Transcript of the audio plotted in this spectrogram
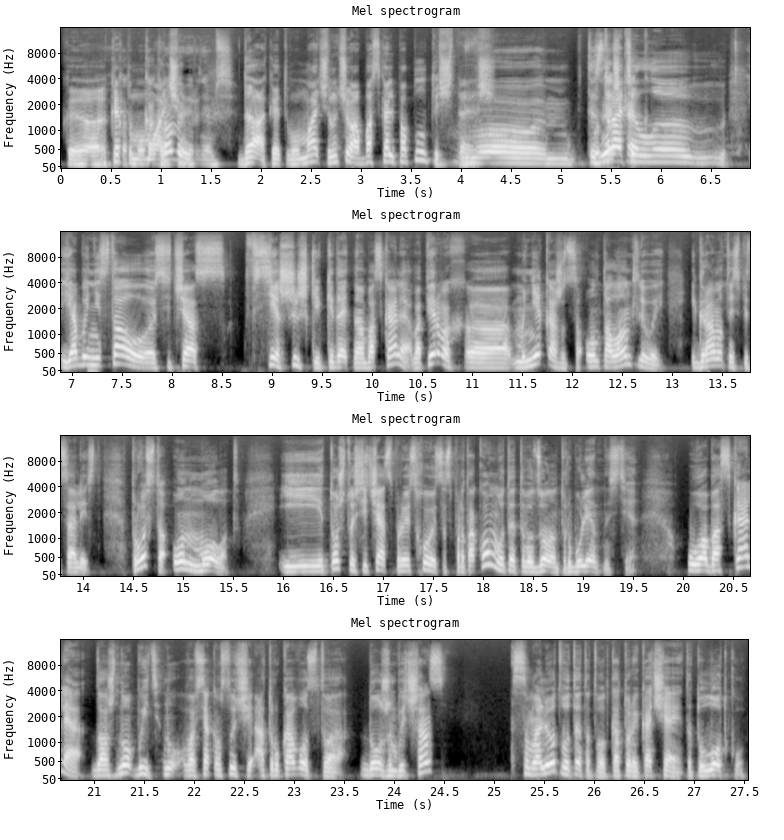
к, к этому к, матчу. К вернемся. Да, к этому матчу. Ну что, Абаскаль поплыл, ты считаешь? Но, ты Утратил... знаешь, как... Я бы не стал сейчас все шишки кидать на Абаскаля. Во-первых, э, мне кажется, он талантливый и грамотный специалист. Просто он молод. И то, что сейчас происходит со Спартаком, вот эта вот зона турбулентности, у Абаскаля должно быть, ну, во всяком случае, от руководства должен быть шанс самолет вот этот вот, который качает эту лодку,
